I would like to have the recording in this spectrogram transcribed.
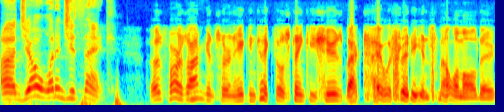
Uh, Joe, what did you think? As far as I'm concerned, he can take those stinky shoes back to Iowa City and smell them all day.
